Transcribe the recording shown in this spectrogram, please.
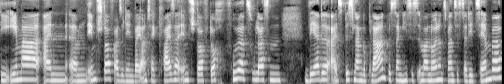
die EMA einen ähm, Impfstoff, also den BioNTech-Pfizer-Impfstoff, doch früher zulassen werde als bislang geplant. Bislang hieß es immer 29. Dezember.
